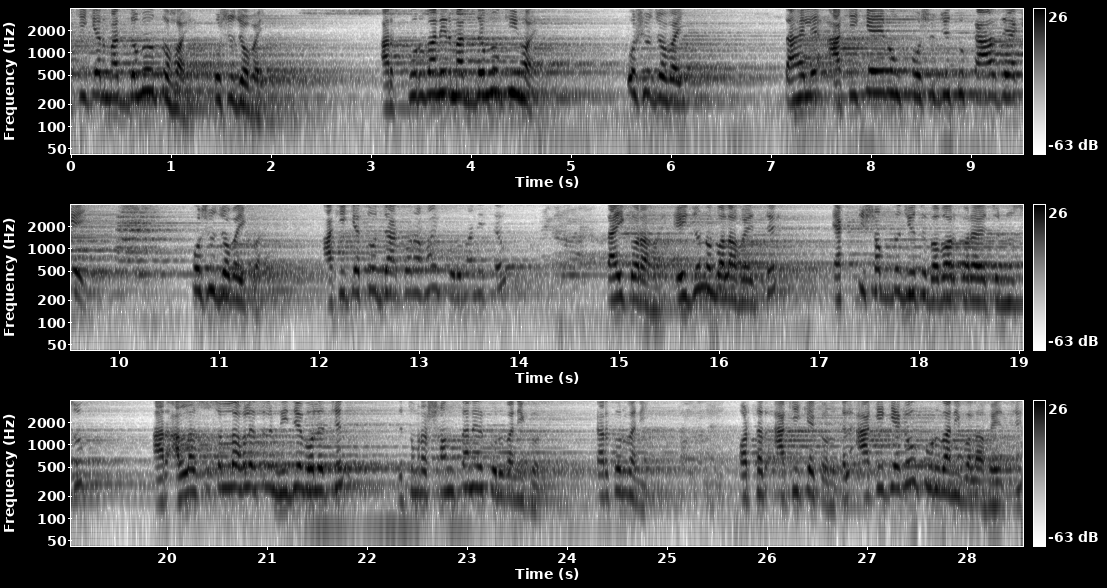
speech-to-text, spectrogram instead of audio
আকিকার মাধ্যমেও তো হয়, পশু জবাই। আর কুরবানির মাধ্যমেও কি হয়? পশু জবাই। তাহলে আকিকে এবং পশু যেহেতু কাজ একই, পশু জবাই করা। আকিকাতেও যা করা হয়, কোরবানিতেও তাই করা হয়। এই জন্য বলা হয়েছে, একটি শব্দ যেহেতু ব্যবহার করা হয়েছে নুসুক আর আল্লাহ সুসাল্লাহ সাল্লাম নিজে বলেছেন যে তোমরা সন্তানের কোরবানি করো। কার কোরবানি? অর্থাৎ আকিকে করো। তাহলে আকিকাকেও কুরবানি বলা হয়েছে।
